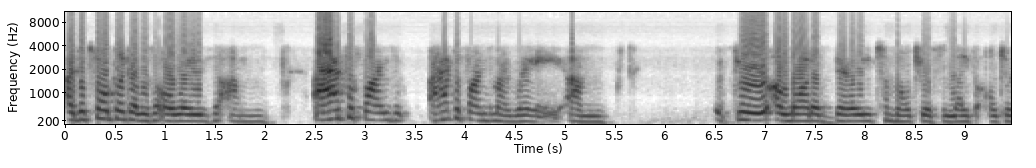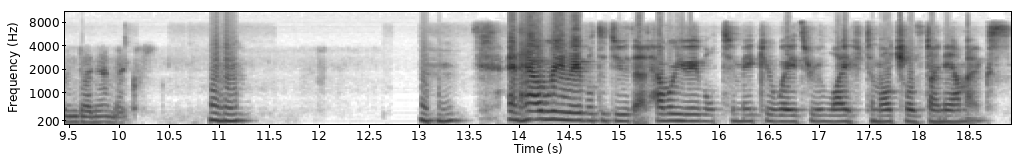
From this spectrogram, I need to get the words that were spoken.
I just felt like I was always um, I had to find I had to find my way um, through a lot of very tumultuous life altering dynamics. Mm-hmm. Mm-hmm. And how were you able to do that? How were you able to make your way through life tumultuous dynamics?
